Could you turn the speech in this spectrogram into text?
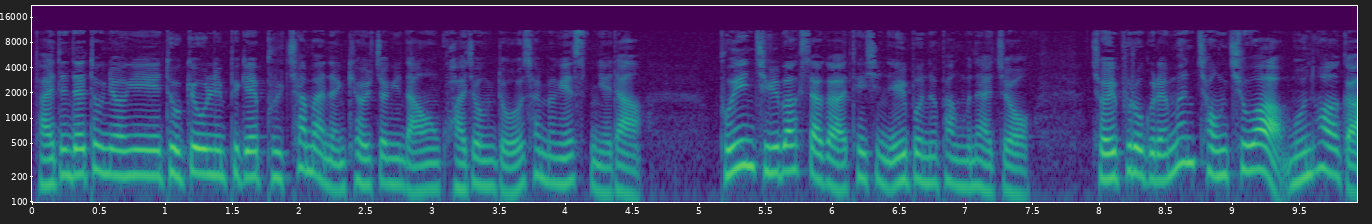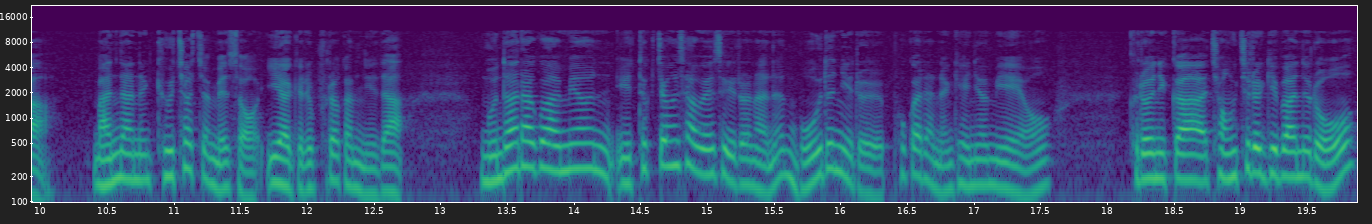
바이든 대통령이 도쿄올림픽에 불참하는 결정이 나온 과정도 설명했습니다. 부인 질 박사가 대신 일본을 방문하죠. 저희 프로그램은 정치와 문화가 만나는 교차점에서 이야기를 풀어갑니다. 문화라고 하면 이 특정 사회에서 일어나는 모든 일을 포괄하는 개념이에요. 그러니까 정치를 기반으로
